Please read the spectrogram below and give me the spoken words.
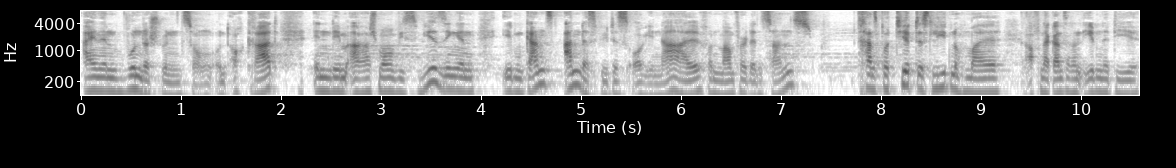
einen wunderschönen Song und auch gerade in dem Arrangement, wie es wir singen, eben ganz anders wie das Original von Mumford Sons transportiert das Lied nochmal auf einer ganz anderen Ebene die,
